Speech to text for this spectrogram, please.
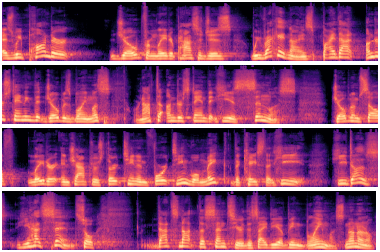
as we ponder Job from later passages, we recognize by that understanding that Job is blameless, or not to understand that he is sinless. Job himself later in chapters 13 and 14 will make the case that he, he does, he has sinned. So that's not the sense here, this idea of being blameless. No, no, no.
